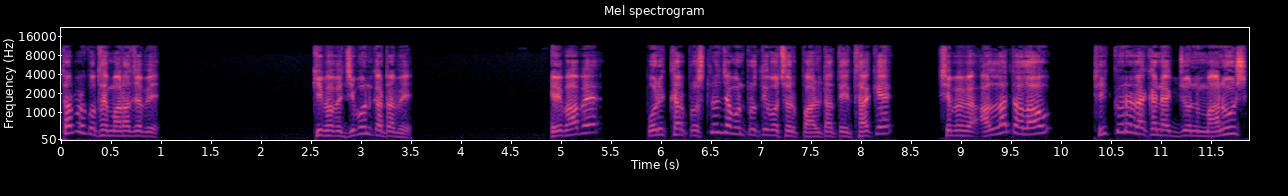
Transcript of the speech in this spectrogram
তারপর কোথায় মারা যাবে? কীভাবে জীবন কাটাবে? এভাবে পরীক্ষার প্রশ্ন যেমন প্রতি বছর পাল্টাতেই থাকে, সেভাবে আল্লাহ তালাও ঠিক করে রাখেন একজন মানুষ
